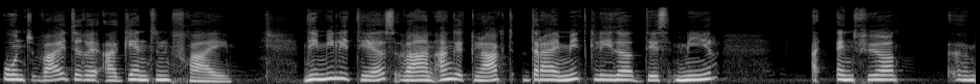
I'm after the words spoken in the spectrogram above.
und weitere Agenten frei. Die Militärs waren angeklagt, drei Mitglieder des MIR entführt, äh,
